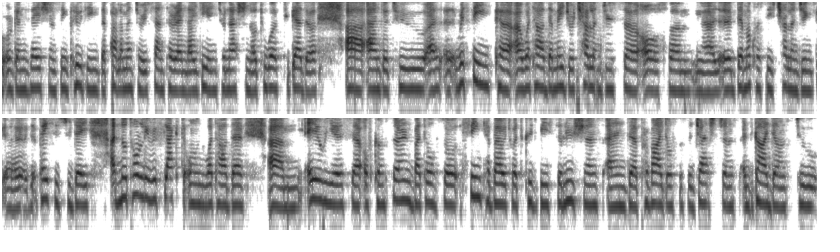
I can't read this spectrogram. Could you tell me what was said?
organizations, including the Parliamentary Center and IDEA International to work together uh, and to uh, rethink uh, what are the major challenges of um, democracy challenging faces today, and not only reflect on what are the um, areas of concern, but also think about what could be solutions and provide also suggestions and guidance to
